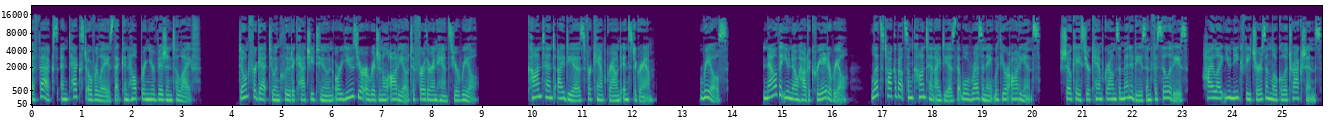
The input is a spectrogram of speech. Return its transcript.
effects, and text overlays that can help bring your vision to life. Don't forget to include a catchy tune or use your original audio to further enhance your Reel. Content ideas for Campground Instagram. Reels. Now that you know how to create a reel, let's talk about some content ideas that will resonate with your audience. Showcase your campground's amenities and facilities, highlight unique features and local attractions,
